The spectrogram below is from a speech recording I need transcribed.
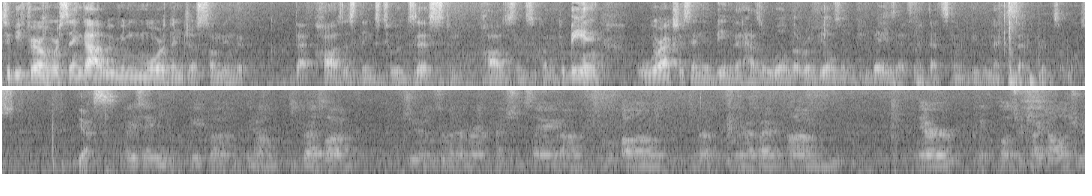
to be fair, when we're saying God, we're meaning more than just something that, that causes things to exist and causes things to come into being. We're actually saying a being that has a will that reveals it and conveys it. Right? That's going to be the next set of principles. Yes. Are you saying people, you know, Breslov Jews or whatever, I should say, uh, people who follow the, the rabbi, um, they're closer to idolatry?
